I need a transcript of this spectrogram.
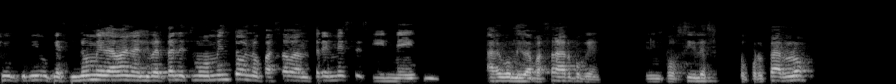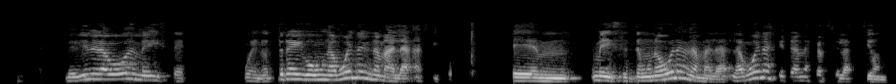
yo creo que si no me daban la libertad en ese momento, no pasaban tres meses y me, algo me iba a pasar porque era imposible soportarlo me viene el abogado y me dice, bueno, traigo una buena y una mala, así. Em, me dice, tengo una buena y una mala. La buena es que te dan la escarcelación,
